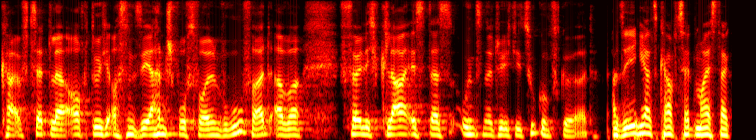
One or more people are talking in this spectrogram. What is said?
Kfzler auch durchaus einen sehr anspruchsvollen Beruf hat, aber völlig klar ist, dass uns natürlich die Zukunft gehört. Also ich als Kfz-Meister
